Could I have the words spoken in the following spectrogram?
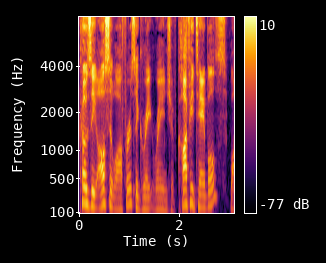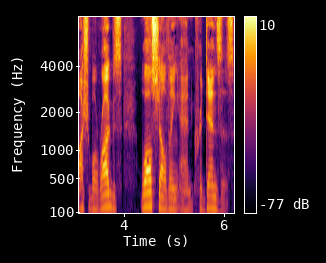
Cozey also offers a great range of coffee tables, washable rugs, wall shelving, and credenzas.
